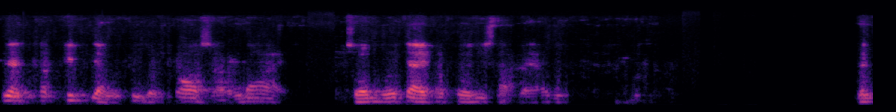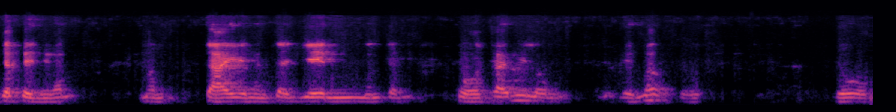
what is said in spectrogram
เนี่ยถ้าคิดอย่างที่หลวงพ่อสอนได้สวมหัวใจพระโพธิสัตว์แล้ว มันจะเป็นอย่างนั้น มันใจมันจะเย็นมันจะโกรธใครไม่ลง เห็นไหมโยม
